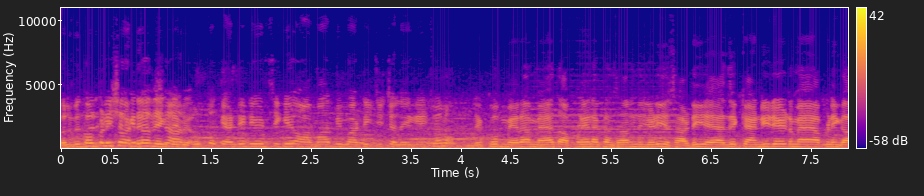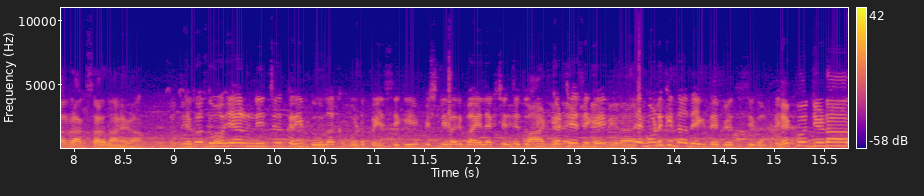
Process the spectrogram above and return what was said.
Competition ਕਿੱਦਾਂ ਦੇਖਦੇ ਹੋ? ਤੋਂ ਕੈਂਡੀਡੇਟ ਸੀਗੇ ਆਮ ਆਦਮੀ ਪਾਰਟੀ 'ਚ ਚਲੇ ਗਏ। ਚਲੋ ਦੇਖੋ ਮੇਰਾ ਮੈਂ ਤਾਂ ਆਪਣੇ ਨਾਲ ਕੰਸਰਨ ਜਿਹੜੀ ਸਾਡੀ ਐਜ਼ ਅ ਕੈਂਡੀਡੇਟ ਮੈਂ ਆਪਣੀ ਗੱਲ ਰੱਖ ਸਕਦਾ ਹੈਗਾ। ਦੇਖੋ 2019 ਚ ਕਰੀਬ 2 ਲੱਖ ਵੋਟ ਪਈ ਸੀਗੀ। ਪਿਛਲੀ ਵਾਰੀ ਬਾਈ ਇਲੈਕਸ਼ਨ ਚ ਤੁਸੀਂ ਇਕੱਠੇ ਸੀਗੇ। ਤੇ ਹੁਣ ਕਿੱਦਾਂ ਦੇਖਦੇ ਹੋ ਤੁਸੀਂ ਕੰਪੀਟੀਸ਼ਨ ਦੇਖੋ ਜਿਹੜਾ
